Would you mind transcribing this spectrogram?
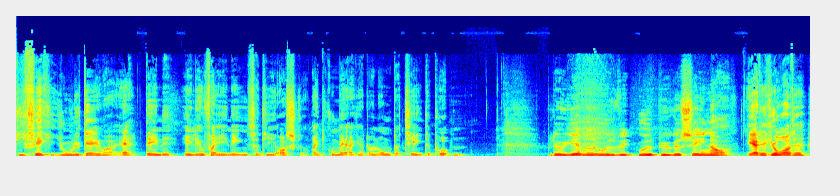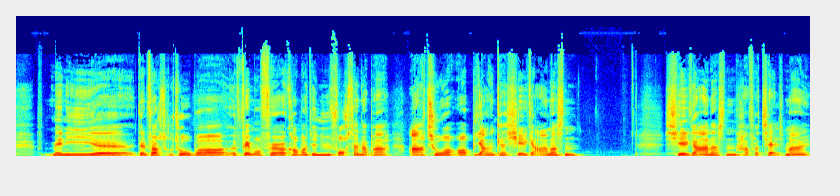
de fik julegaver af denne elevforening, så de også rigtig kunne mærke, at der var nogen, der tænkte på dem. Blev hjemmet udbygget senere? Ja, det gjorde det. Men i øh, den 1. oktober 45 kommer det nye forstanderpar, Arthur og Bianca Schelke Andersen. Schelke Andersen har fortalt mig,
